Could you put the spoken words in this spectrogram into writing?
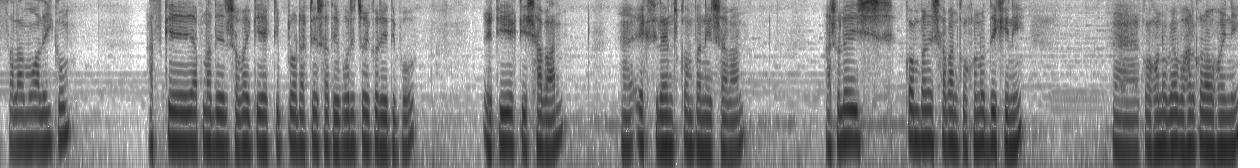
আসসালামু আলাইকুম। আজকে আপনাদের সবাইকে একটি প্রোডাক্টের সাথে পরিচয় করে দিব। এটি একটি সাবান এক্সিলেন্ট কোম্পানির সাবান। আসলে এই কোম্পানির সাবান কখনো দেখিনি কখনো ব্যবহার করাও হয়নি।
